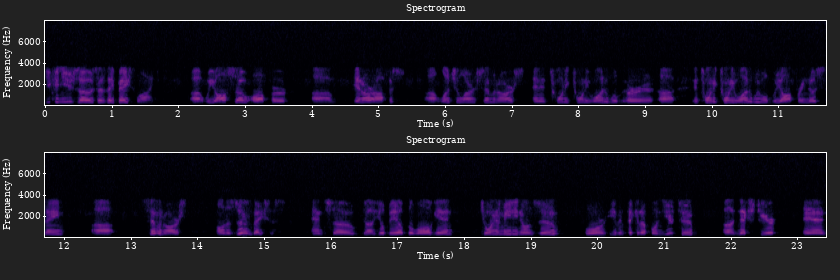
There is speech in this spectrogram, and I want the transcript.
you can use those as a baseline. Uh, we also offer um, in our office uh, lunch and learn seminars, and in 2021, we'll, or uh, in 2021, we will be offering those same uh, seminars on a Zoom basis. And so uh, you'll be able to log in, join a meeting on Zoom, or even pick it up on YouTube uh, next year and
